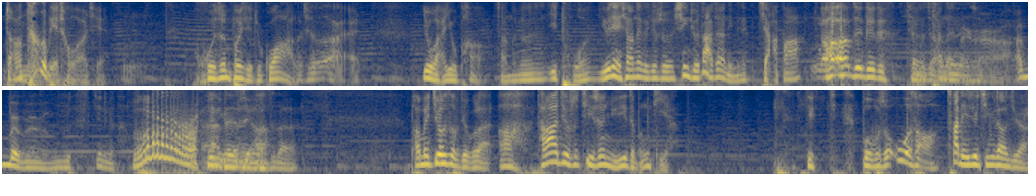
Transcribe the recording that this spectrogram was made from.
长得特别丑，而且浑身喷血就挂了又矮又胖，长得跟一坨，有点像那个就是《星球大战》里面那个贾巴，啊，对对对，就是他那个啊，啊，不不不不，就那个，那个东西啊知。道，旁边 Joseph 就过来啊，他就是替身女帝的本体啊。就波波说：“我操，差点就亲上去啊，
